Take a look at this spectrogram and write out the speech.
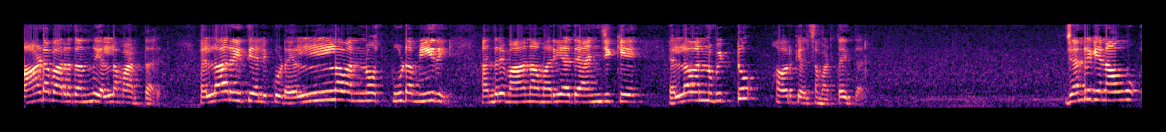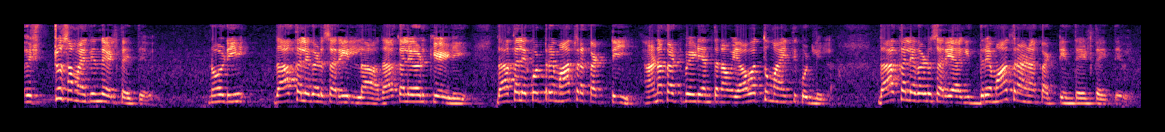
ಮಾಡಬಾರದನ್ನು ಎಲ್ಲ ಮಾಡ್ತಾರೆ. ಎಲ್ಲ ರೀತಿಯಲ್ಲಿ ಕೂಡ ಎಲ್ಲವನ್ನು ಕೂಡ ಮೀರಿ, ಅಂದರೆ ಮಾನ, ಮರ್ಯಾದೆ, ಅಂಜಿಕೆ ಎಲ್ಲವನ್ನು ಬಿಟ್ಟು ಅವರು ಕೆಲಸ ಮಾಡ್ತಾ ಇದ್ದಾರೆ. ಜನರಿಗೆ ನಾವು ಎಷ್ಟು ಸಮಯದಿಂದ ಹೇಳ್ತಾ ಇದ್ದೇವೆ, ನೋಡಿ, ದಾಖಲೆಗಳು ಸರಿ ಇಲ್ಲ, ದಾಖಲೆಗಳು ಕೇಳಿ, ದಾಖಲೆ ಕೊಟ್ಟರೆ ಮಾತ್ರ ಕಟ್ಟಿ, ಹಣ ಕಟ್ಟಬೇಡಿ ಅಂತ ನಾವು ಯಾವತ್ತೂ ಮಾಹಿತಿ ಕೊಡಲಿಲ್ಲ. ದಾಖಲೆಗಳು ಸರಿಯಾಗಿದ್ದರೆ ಮಾತ್ರ ಹಣ ಕಟ್ಟಿ ಅಂತ ಹೇಳ್ತಾ ಇದ್ದೇವೆ.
